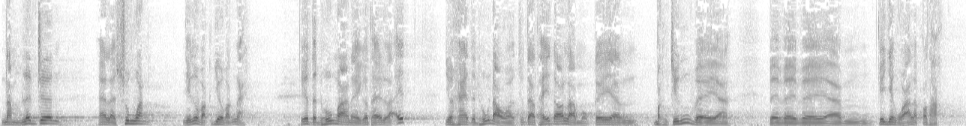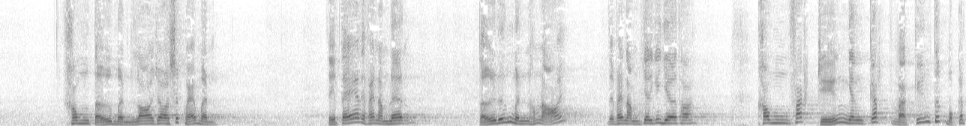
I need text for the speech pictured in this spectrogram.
nằm lên trên hay là xung quanh những cái vật dơ bẩn này. Cái tình huống ba này có thể là ít nhưng hai tình huống đầu, chúng ta thấy đó là một cái um, bằng chứng về à, về về về um, cái nhân quả là có thật. Không tự mình lo cho sức khỏe mình, thì té thì phải nằm lên tự đứng mình không nổi. Thì phải nằm trên cái dơ thôi. Không phát triển nhân cách và kiến thức một cách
